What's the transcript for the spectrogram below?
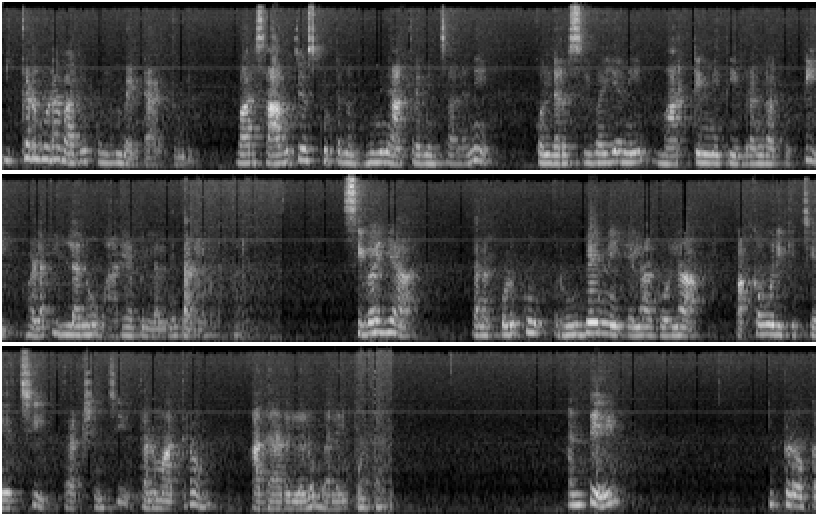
ఇక్కడ కూడా వారిని కులం వెంటాడుతుంది. వారు సాగు చేసుకుంటున్న భూమిని ఆక్రమించాలని కొందరు శివయ్యని మార్టిన్ని తీవ్రంగా కొట్టి వాళ్ళ ఇళ్ళను భార్యాపిల్లల్ని తగలబెడతారు. శివయ్య తన కొడుకు రూబేన్ని ఎలాగోలా పక్క ఊరికి చేర్చి రక్షించి తను మాత్రం ఆ దాడులలో బలైపోతాడు. అంటే ఇక్కడ ఒక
